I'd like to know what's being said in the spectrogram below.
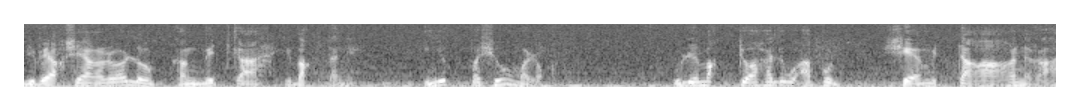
Nivek siyarolo kangit ka ibaktan eh. Inyok pasumarok. Ulimak to ahalo apon siyamit takaan ka.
